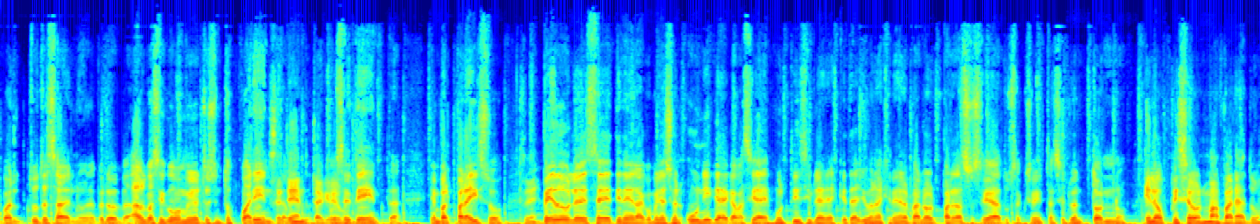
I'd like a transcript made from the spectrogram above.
¿cuál? tú te sabes, Luna, pero algo así como 1840. 70 o creo. 70, en Valparaíso. Sí. PwC tiene la combinación única de capacidades multidisciplinarias que te ayudan a generar valor para la sociedad, tus accionistas y tu entorno. el auspiciador más barato.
